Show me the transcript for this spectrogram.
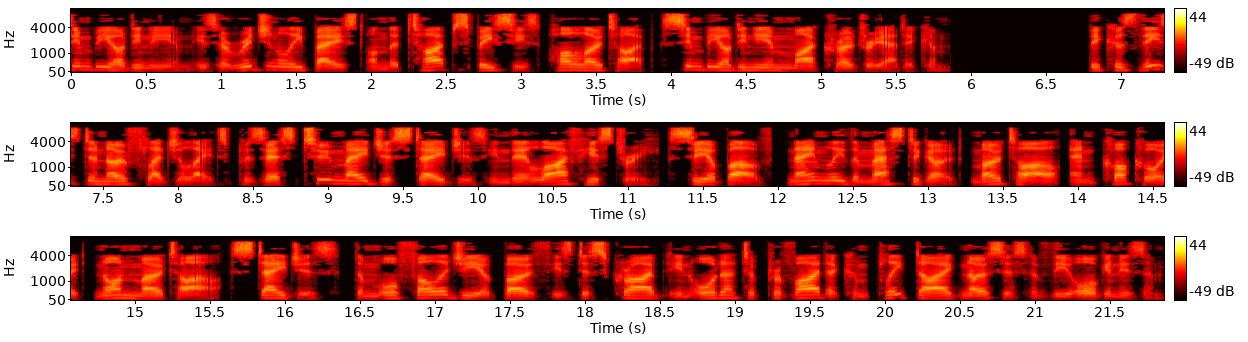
Symbiodinium is originally based on the type species holotype Symbiodinium microadriaticum. Because these dinoflagellates possess two major stages in their life history see above, namely the mastigote motile and coccoid non-motile stages, the morphology of both is described in order to provide a complete diagnosis of the organism.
